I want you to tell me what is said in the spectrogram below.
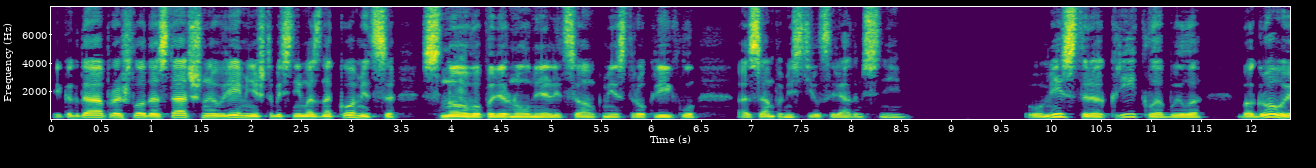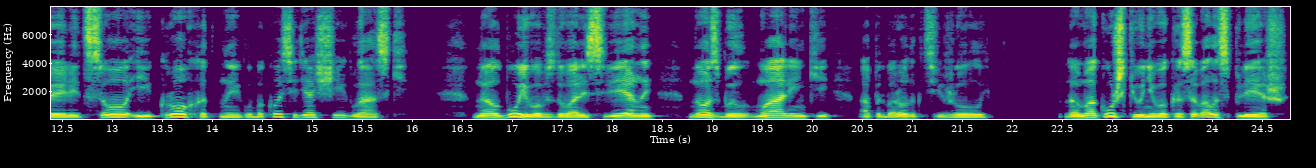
и когда прошло достаточно времени, чтобы с ним ознакомиться, снова повернул меня лицом к мистеру Криклу, а сам поместился рядом с ним. У мистера Крикла было багровое лицо и крохотные, глубоко сидящие глазки. На лбу его вздувались вены, нос был маленький, а подбородок тяжелый. На макушке у него красовалась плешь.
